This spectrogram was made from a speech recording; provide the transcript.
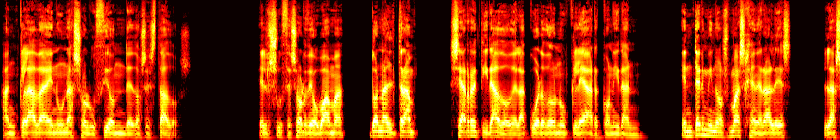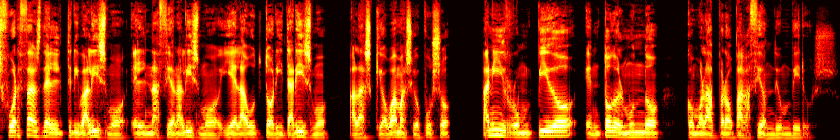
anclada en una solución de dos estados. El sucesor de Obama, Donald Trump, se ha retirado del acuerdo nuclear con Irán. En términos más generales, las fuerzas del tribalismo, el nacionalismo y el autoritarismo a las que Obama se opuso han irrumpido en todo el mundo como la propagación de un virus.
